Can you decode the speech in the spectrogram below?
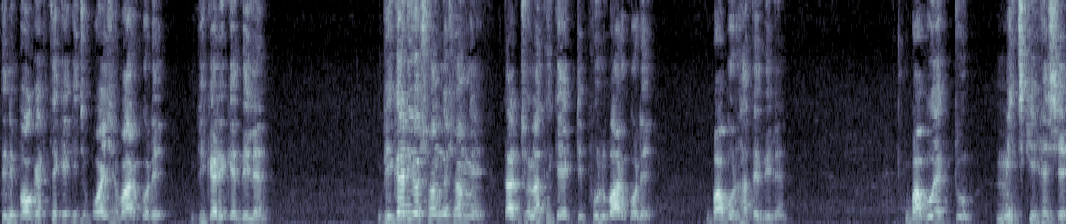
তিনি পকেট থেকে কিছু পয়সা বার করে ভিখারিকে দিলেন। ভিখারিও সঙ্গে সঙ্গে তার ঝোলা থেকে একটি ফুল বার করে বাবুর হাতে দিলেন। বাবু একটু মিচকি হেসে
